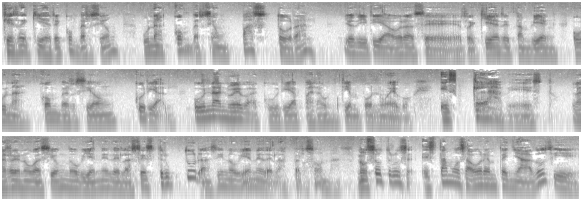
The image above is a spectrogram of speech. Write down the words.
que requiere conversión, una conversión pastoral. Yo diría ahora se requiere también una conversión curial una nueva curia para un tiempo nuevo. Es clave esto. La renovación no viene de las estructuras, sino viene de las personas. Nosotros estamos ahora empeñados y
